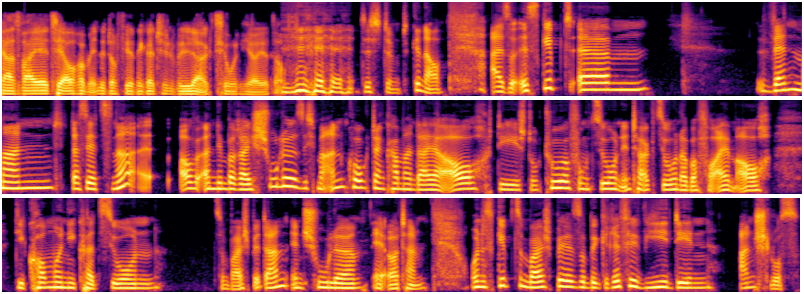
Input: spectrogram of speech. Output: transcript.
Ja, es war jetzt ja auch am Ende doch wieder eine ganz schön wilde Aktion hier jetzt auch. das stimmt, genau. Also es gibt, ähm, wenn man das jetzt ne, an dem Bereich Schule sich mal anguckt, dann kann man da ja auch die Struktur, Funktion, Interaktion, aber vor allem auch die Kommunikation zum Beispiel dann in Schule erörtern. Und es gibt zum Beispiel so Begriffe wie den Anschluss.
